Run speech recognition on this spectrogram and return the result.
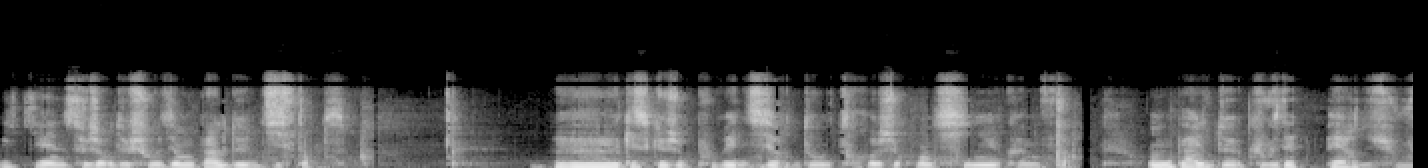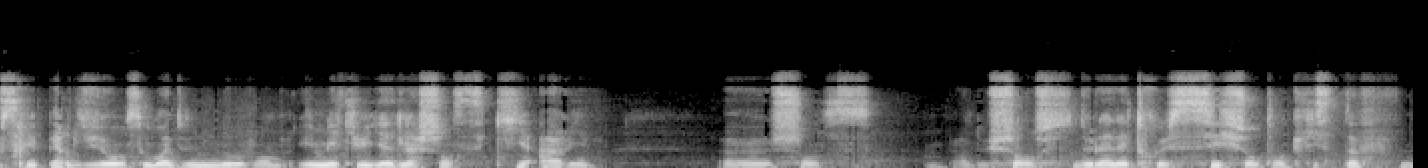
week-end, ce genre de choses. Et on parle de distance. Euh, qu'est-ce que je pourrais dire d'autre? Je continue comme ça. On me parle de que vous êtes perdu, vous serez perdu en ce mois de novembre, et mais qu'il y a de la chance qui arrive. Euh, chance. On parle de chance de la lettre C, j'entends Christophe, je ne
